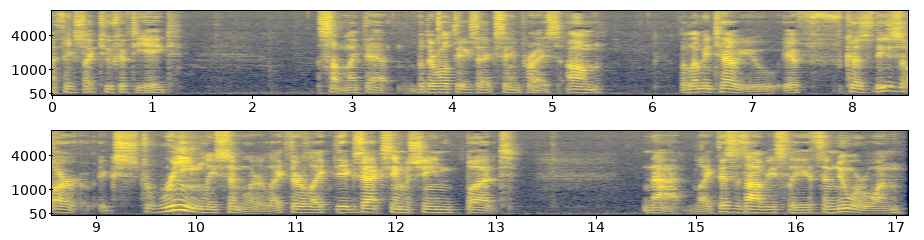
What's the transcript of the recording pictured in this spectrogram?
I think it's like 258 something like that. But they're both the exact same price. Um, but let me tell you, if because these are extremely similar, like they're like the exact same machine, but not. Like this is obviously it's a newer one.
